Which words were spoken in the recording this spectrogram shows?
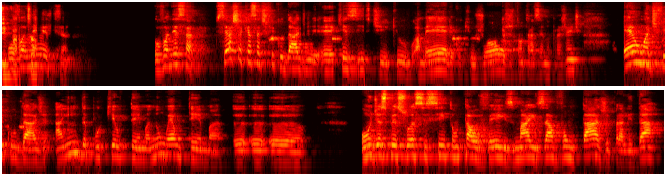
E Ô. Vanessa, Ô, Vanessa, você acha que essa dificuldade é, que existe, que o Américo, que o Jorge estão trazendo para a gente, é uma dificuldade ainda porque o tema não é um tema uh, uh, uh, onde as pessoas se sintam talvez mais à vontade para lidar?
